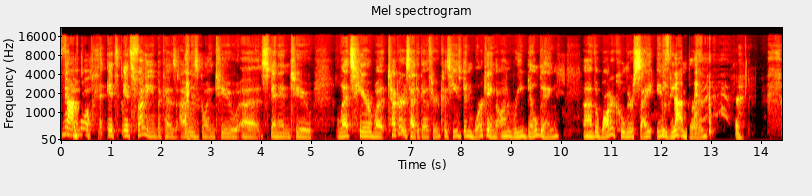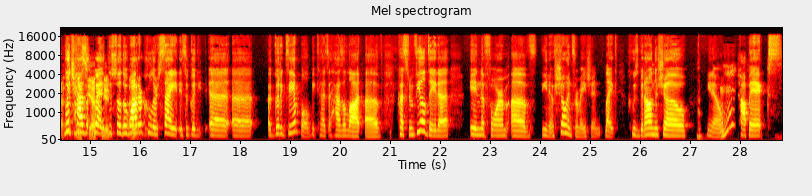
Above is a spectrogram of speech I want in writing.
No, well, it's it's funny because I was going to uh, spin into let's hear what Tucker has had to go through because he's been working on rebuilding uh, the water cooler site in Stop. Gutenberg. which has ACF, wait, so the water cooler site is a good uh, uh a good example because it has a lot of custom field data in the form of you know show information like who's been on the show you know Mhm. topics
